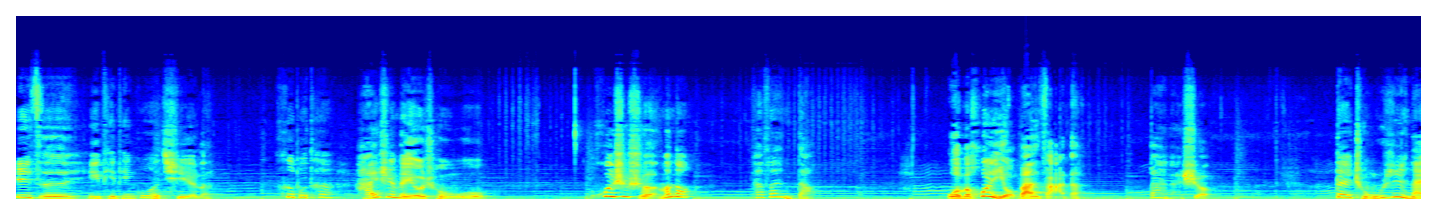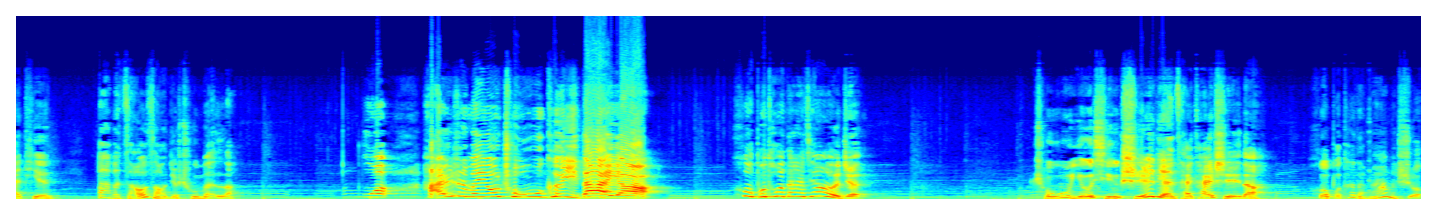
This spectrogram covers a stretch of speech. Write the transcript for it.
日子一天天过去了，赫伯特还是没有宠物，会是什么呢？他问道：“我们会有办法的。”爸爸说：“带宠物日那天，爸爸早早就出门了。我还是没有宠物可以带呀！”赫伯特大叫着。“宠物游行十点才开始的。”赫伯特的妈妈说：“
